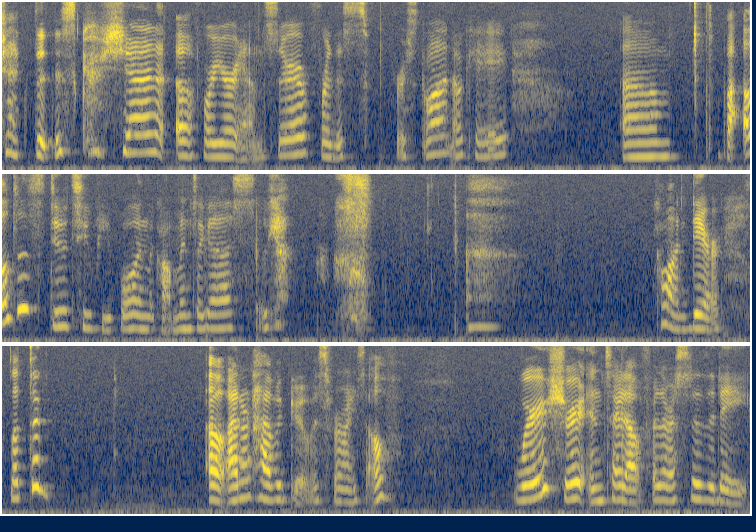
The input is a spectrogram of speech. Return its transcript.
check the description uh, for your answer for this first one, okay? Um, but I'll just do two people in the comments, I guess. So, yeah. Come on, dare. Let the. Oh, I don't have a grimace for myself. Wear your shirt inside out for the rest of the day.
